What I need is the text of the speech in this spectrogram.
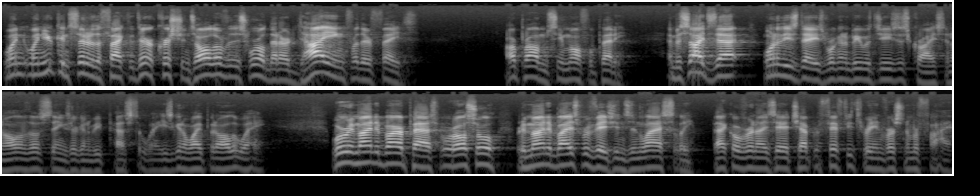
when, when you consider the fact that there are Christians all over this world that are dying for their faith, our problems seem awful petty. And besides that, one of these days we're going to be with Jesus Christ, and all of those things are going to be passed away. He's going to wipe it all away. We're reminded by our past, but we're also reminded by his provisions. And lastly, back over in Isaiah chapter 53 and verse number 5,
